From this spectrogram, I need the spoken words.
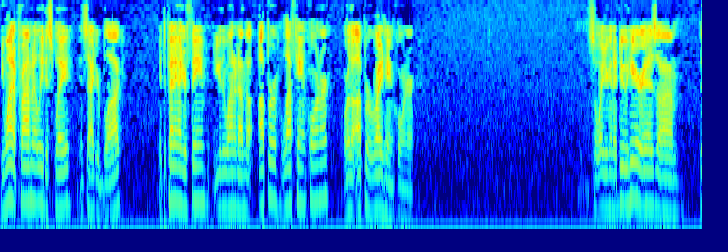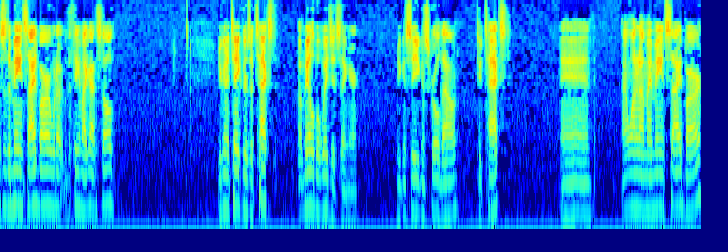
you want it prominently displayed inside your blog. It, depending on your theme, you either want it on the upper left-hand corner or the upper right-hand corner. So what you're going to do here is, um, this is the main sidebar, whatever the theme I got installed. You're going to take, there's a text available widgets thing here. You can see, you can scroll down to text, and I want it on my main sidebar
